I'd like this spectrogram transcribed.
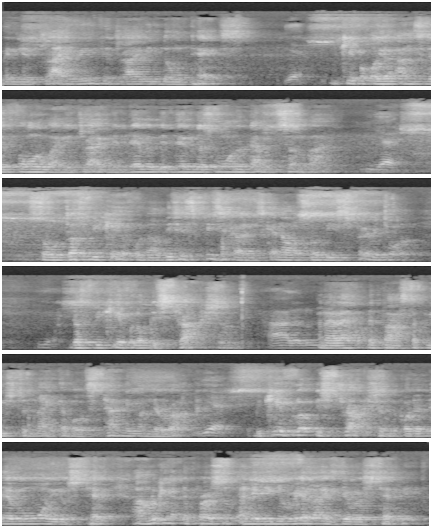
when you're driving. If you're driving, don't text. Yes. Be careful how you answer the phone while you're driving. The devil, the devil just want to damage somebody. Yes. So just be careful. Now, this is physical. This can also be spiritual. Yes. Just be careful of distraction. Hallelujah. And I like what the pastor preached tonight about standing on the rock. Yes. Be careful of distraction because the devil wants you to step. I'm looking at the person and they didn't realize they were stepping.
